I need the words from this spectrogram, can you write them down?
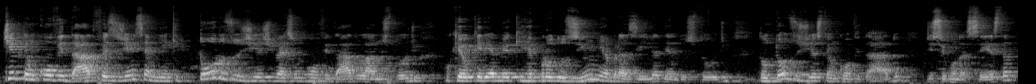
Tinha que ter um convidado, foi exigência minha que todos os dias tivesse um convidado lá no estúdio, porque eu queria meio que reproduzir o Minha Brasília dentro do estúdio. Então todos os dias tem um convidado, de segunda a sexta,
